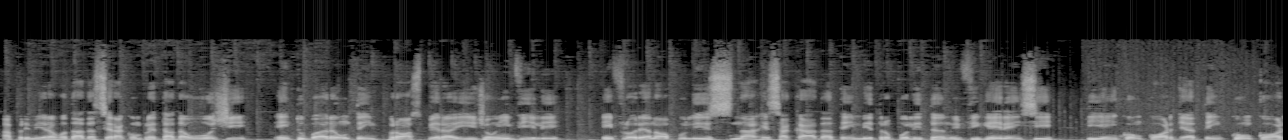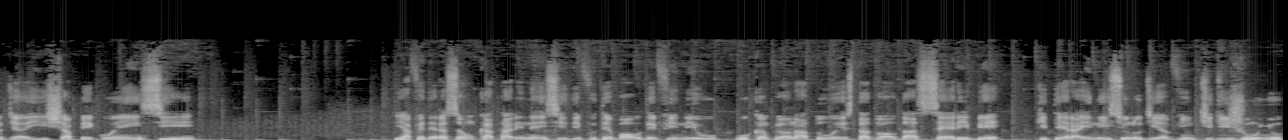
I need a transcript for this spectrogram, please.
A primeira rodada será completada hoje. Em Tubarão tem Próspera e Joinville. Em Florianópolis, na ressacada, tem Metropolitano e Figueirense. E em Concórdia tem Concórdia e Chapecoense. E a Federação Catarinense de Futebol definiu o campeonato estadual da Série B que terá início no dia 20 de junho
